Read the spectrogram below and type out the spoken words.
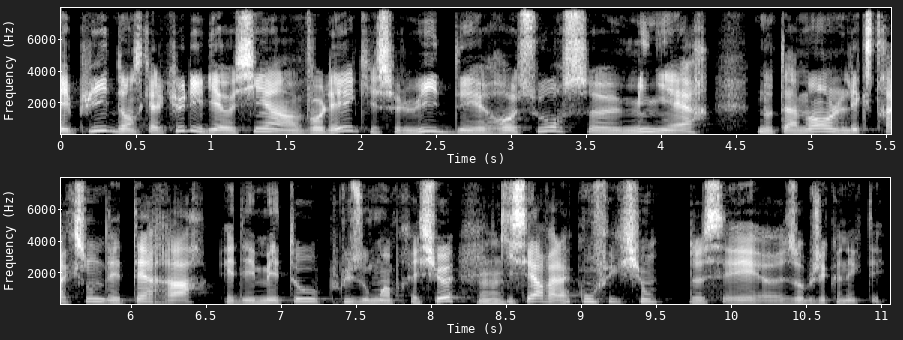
Et puis, dans ce calcul, il y a aussi un volet qui est celui des ressources euh, minières, notamment l'extraction des terres rares et des métaux plus ou moins précieux Mhm. qui servent à la confection de ces euh, objets connectés.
